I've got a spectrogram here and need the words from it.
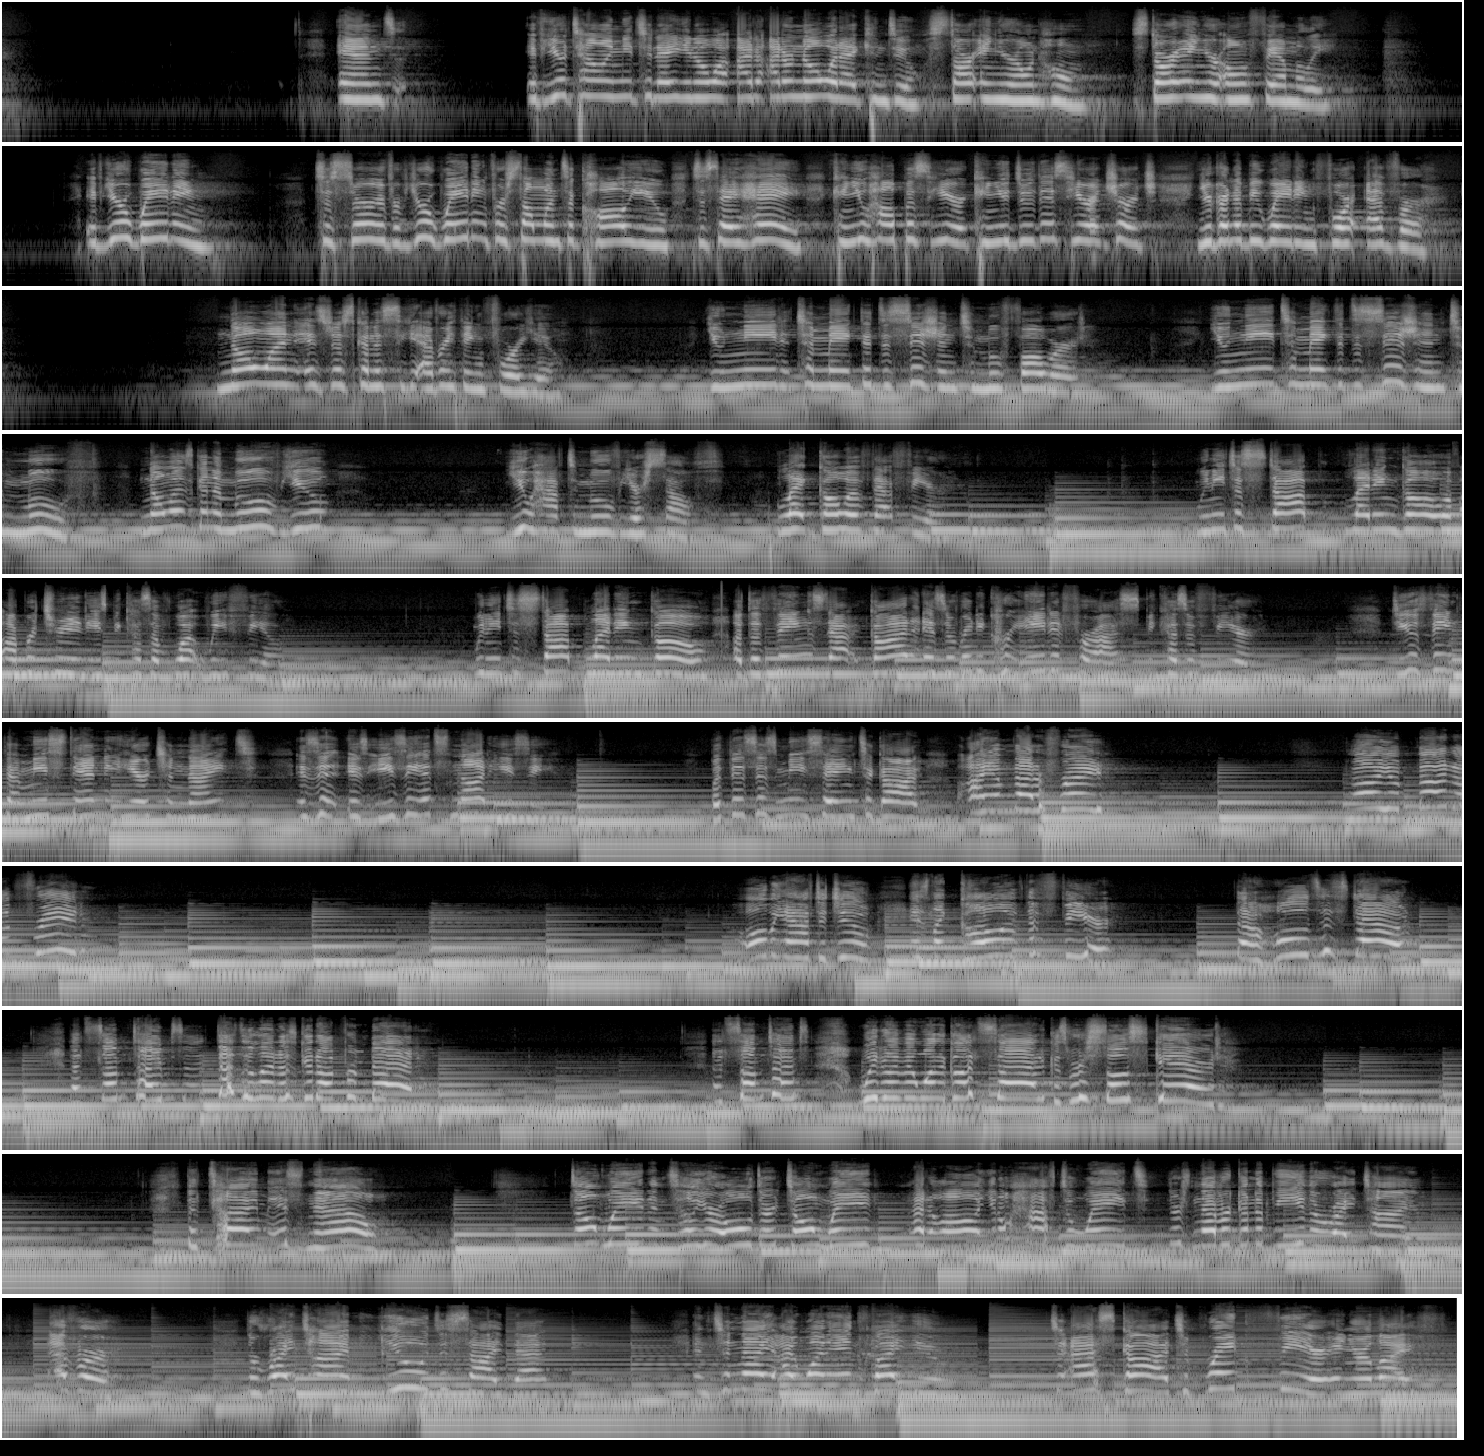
And if you're telling me today, you know what? I, I don't know what I can do, start in your own home, start in your own family. If you're waiting to serve, if you're waiting for someone to call you to say, hey, can you help us here? Can you do this here at church? You're going to be waiting forever. No one is just going to see everything for you. You need to make the decision to move forward. You need to make the decision to move. No one's going to move you. You have to move yourself. Let go of that fear. We need to stop letting go of opportunities because of what we feel. We need to stop letting go of the things that God has already created for us because of fear. Do you think that me standing here tonight is it is easy? It's not easy. But this is me saying to God, I am not afraid. I am not afraid. Have to do is let go of the fear that holds us down, that sometimes doesn't let us get up from bed and sometimes we don't even want to go outside because we're so scared. The time is now. Don't wait until you're older. Don't wait at all. You don't have to wait. There's never going to be the right time. Ever. The right time, you decide that. And tonight, I want to invite you to ask God to break fear in your life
